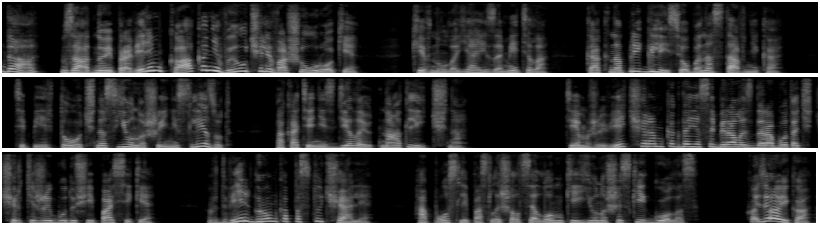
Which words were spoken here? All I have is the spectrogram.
«Да, заодно и проверим, как они выучили ваши уроки», — кивнула я и заметила, как напряглись оба наставника. Теперь точно с юношей не слезут, пока те не сделают на отлично. Тем же вечером, когда я собиралась доработать чертежи будущей пасеки, в дверь громко постучали, а после послышался ломкий юношеский голос. «Хозяйка,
